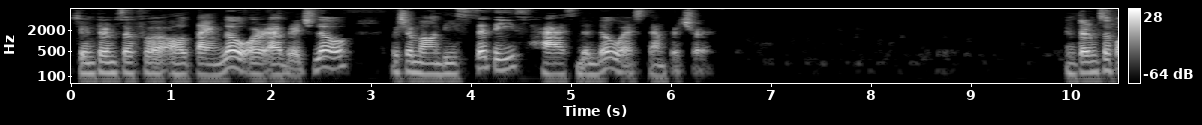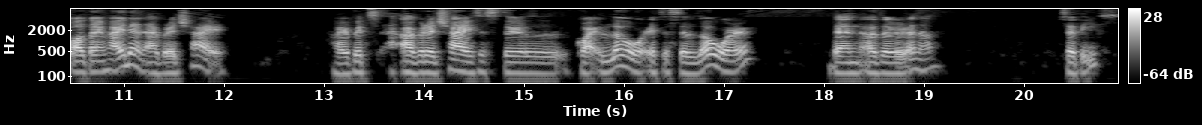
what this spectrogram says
So in terms of uh, all-time low or average low, which among these cities has the lowest temperature? In terms of all-time high, then average high. If its average high is still quite low, it's still lower, than other ano, cities.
